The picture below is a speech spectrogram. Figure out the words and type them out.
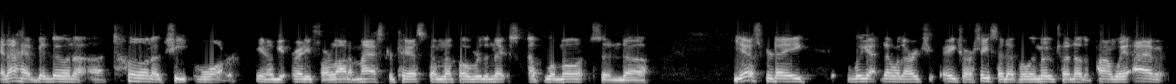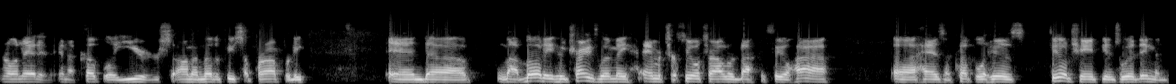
and I have been doing a, a ton of cheating water. You know, getting ready for a lot of master tests coming up over the next couple of months. And uh, yesterday we got done with our HRC setup and we moved to another pond. We I haven't run that in, in a couple of years on another piece of property. And uh, my buddy who trains with me, amateur field trialer Dr. Phil High, uh, has a couple of his field champions with him, and,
